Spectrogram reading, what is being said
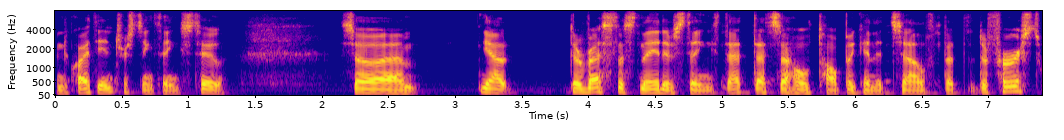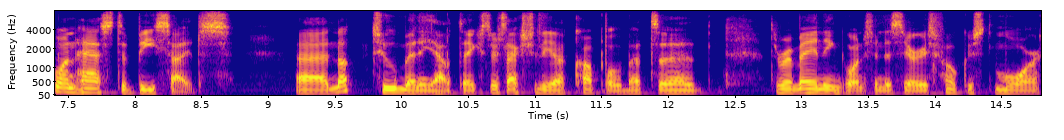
and quite interesting things too. So, um, yeah, the restless natives things that that's a whole topic in itself. But the first one has the B sides. Uh, not too many outtakes. There's actually a couple, but uh, the remaining ones in the series focused more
